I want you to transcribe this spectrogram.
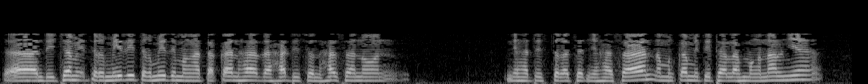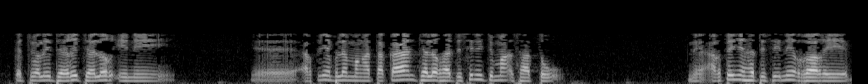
Dan di jami' Tirmidzi Tirmidzi mengatakan hadza hadisun hasanun. Ini hadis derajatnya hasan namun kami tidaklah mengenalnya kecuali dari jalur ini. Ya, artinya beliau mengatakan jalur hadis ini cuma satu. Ini artinya hadis ini gharib.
